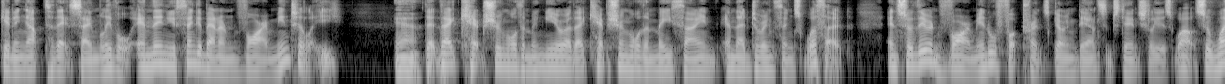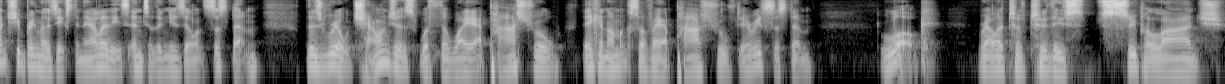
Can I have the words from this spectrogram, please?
getting up to that same level. And then you think about environmentally yeah, that they're capturing all the manure, they're capturing all the methane, and they're doing things with it. And so their environmental footprint's going down substantially as well. So once you bring those externalities into the New Zealand system, there's real challenges with the way our pastoral, the economics of our pastoral dairy system look relative to these super large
